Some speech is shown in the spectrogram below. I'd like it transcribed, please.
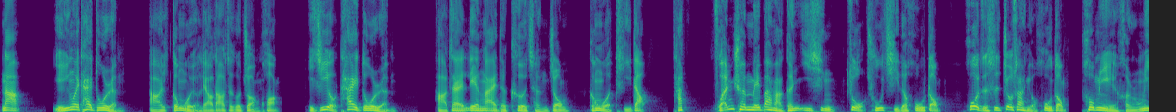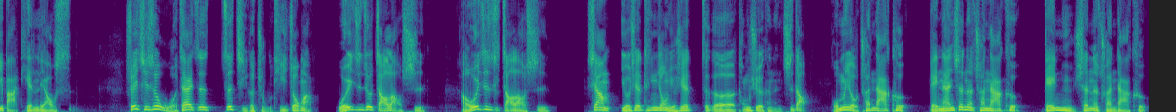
那也因为太多人啊跟我有聊到这个状况，以及有太多人啊在恋爱的课程中跟我提到，他完全没办法跟异性做出奇的互动，或者是就算有互动，后面也很容易把天聊死。所以其实我在这这几个主题中啊，我一直就找老师啊，我一直找老师。像有些听众、有些这个同学可能知道，我们有穿搭课，给男生的穿搭课，给女生的穿搭课。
